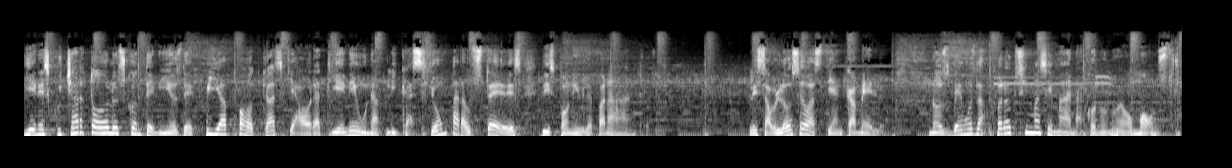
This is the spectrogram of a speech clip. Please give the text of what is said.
y en escuchar todos los contenidos de Pia Podcast que ahora tiene una aplicación para ustedes disponible para Android. Les habló Sebastián Camelo. Nos vemos la próxima semana con un nuevo monstruo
